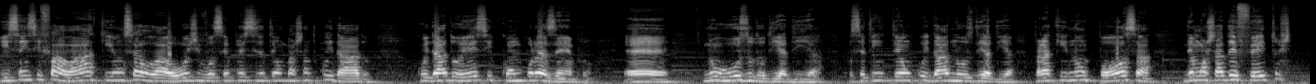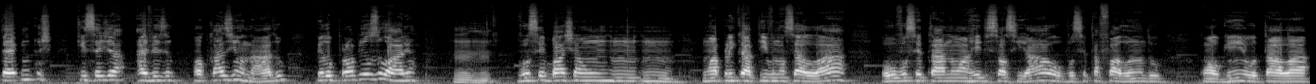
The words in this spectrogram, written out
E sem se falar que um celular hoje você precisa ter um bastante cuidado. Cuidado esse como, por exemplo, é, no uso do dia a dia. Você tem que ter um cuidado no uso dia a dia para que não possa demonstrar defeitos técnicos que seja às vezes ocasionado pelo próprio usuário. Uhum. Você baixa um, um, um, um, aplicativo no celular ou você está numa rede social, você está falando com alguém ou está lá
